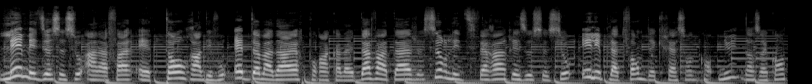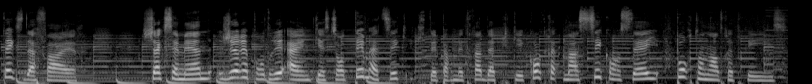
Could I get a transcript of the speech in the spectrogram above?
Les médias sociaux en affaires est ton rendez-vous hebdomadaire pour en connaître davantage sur les différents réseaux sociaux et les plateformes de création de contenu dans un contexte d'affaires. Chaque semaine, je répondrai à une question thématique qui te permettra d'appliquer concrètement ces conseils pour ton entreprise.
